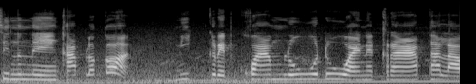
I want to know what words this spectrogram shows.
สิ้นนั่นเองครับ แล้วก็มีเกร็ดความรู้ด้วยนะครับ ถ้าเรา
